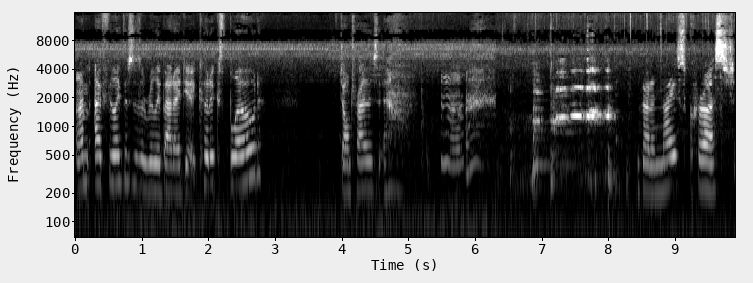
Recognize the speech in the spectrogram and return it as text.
I'm, I feel like this is a really bad idea. It could explode. Don't try this. We've got a nice crust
